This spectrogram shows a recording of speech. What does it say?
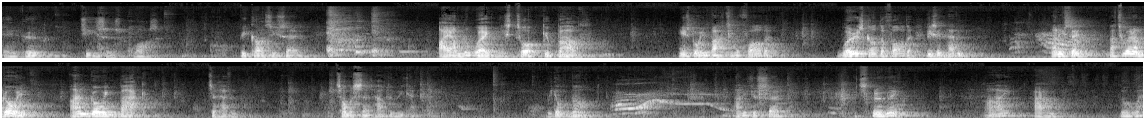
in who Jesus was. Because he said, I am the way. He's talking about, he's going back to the Father. Where is God the Father? He's in heaven. And he's saying, That's where I'm going. I'm going back to heaven. Thomas said, How do we get there? We don't know. And he just said, It's through me. I am the way.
